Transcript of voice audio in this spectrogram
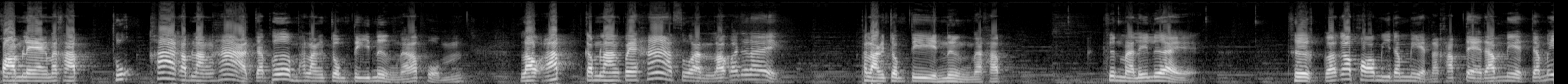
ความแรงนะครับ ทุกค่ากำลัง 5 จะเพิ่มพลังโจมตี 1 นะครับผม เราอัพกำลังไป 5 ส่วนเราก็จะได้พลังโจมตี 1 นะครับ ขึ้นมาเรื่อยๆ ถึกแล้วก็พอมีดาเมจนะครับ แต่ดาเมจจะไม่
